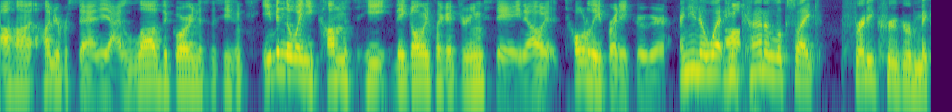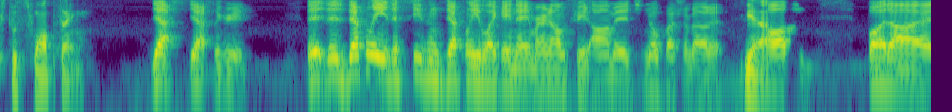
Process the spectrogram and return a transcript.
Hundred percent. Yeah, I love the goriness of the season. Even the way he comes, he they go into like a dream state. You know, totally Freddy Krueger. And you know what? He Oh. kind of looks like Freddy Krueger mixed with Swamp Thing. Yes, yes, agreed. There's definitely this season's definitely like a Nightmare on Elm Street homage, no question about it. Yeah. Um, but uh,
